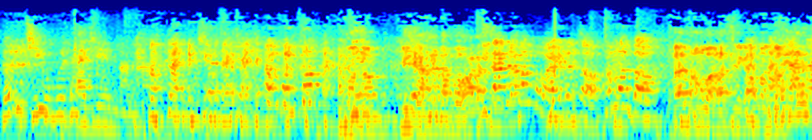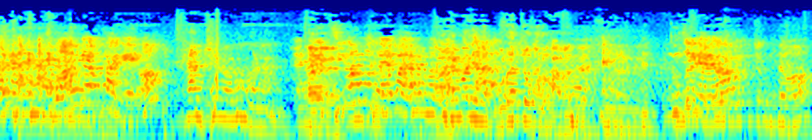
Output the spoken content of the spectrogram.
그럼 지우고 다시 했는데. 지금 다시 하자. 한번 더. 이제 하는 방법 알았으니까. 방법 알려줘. 한 번 더. 하는 방법 알았으니까 한 번 더. 완벽하게, 어? 삼촌은 하는. 네, 지금 한 번 더 해봐요, 할머니. 아, 할머니는. 보라 쪽으로 가면 돼. 움직여요. 조금 더.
